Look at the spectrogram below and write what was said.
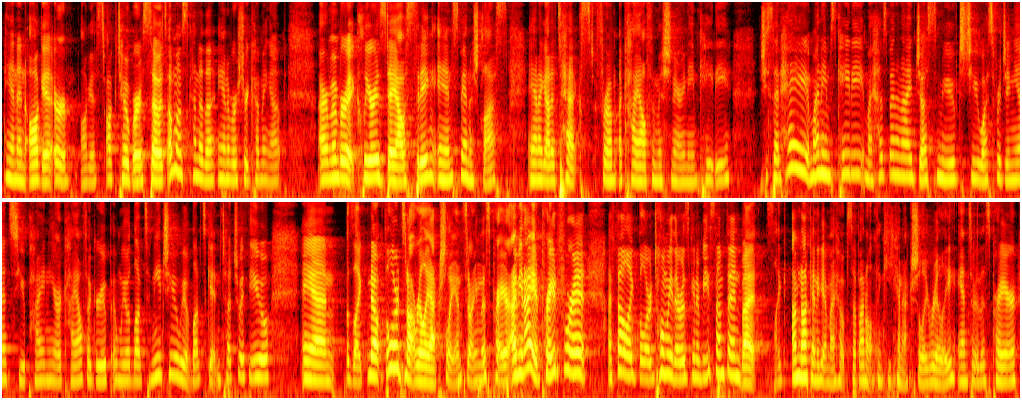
And in August, or August, October, so it's almost kind of the anniversary coming up. I remember it clear as day. I was sitting in Spanish class and I got a text from a Chi Alpha missionary named Katie. She said, Hey, my name's Katie. My husband and I just moved to West Virginia to pioneer a Chi Alpha group, and we would love to meet you. We would love to get in touch with you. And I was like, Nope, the Lord's not really actually answering this prayer. I mean, I had prayed for it. I felt like the Lord told me there was going to be something, but it's like, I'm not going to get my hopes up. I don't think He can actually really answer this prayer.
